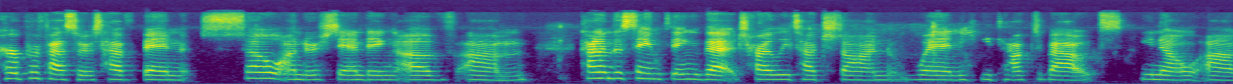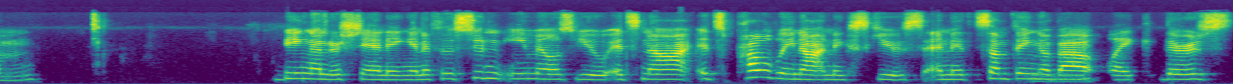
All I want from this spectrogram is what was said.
her professors have been so understanding of um, kind of the same thing that Charly touched on when he talked about, you know, um, being understanding. And if the student emails you, it's not, it's probably not an excuse, and it's something mm-hmm. about like there's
